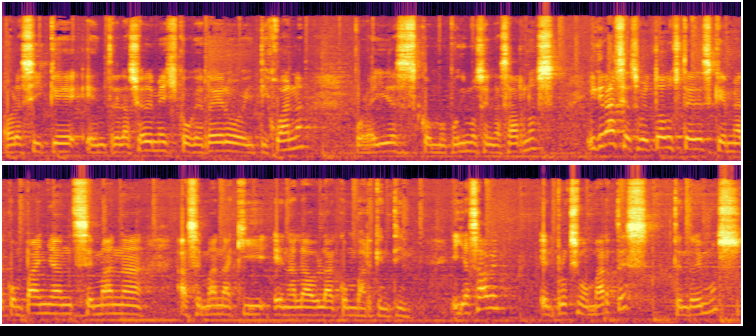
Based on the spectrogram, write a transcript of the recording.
Ahora sí que entre la Ciudad de México, Guerrero y Tijuana, por ahí es como pudimos enlazarnos. Y gracias sobre todo a ustedes que me acompañan semana a semana aquí en Al Habla con Barkentin. Y ya saben, el próximo martes tendremos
